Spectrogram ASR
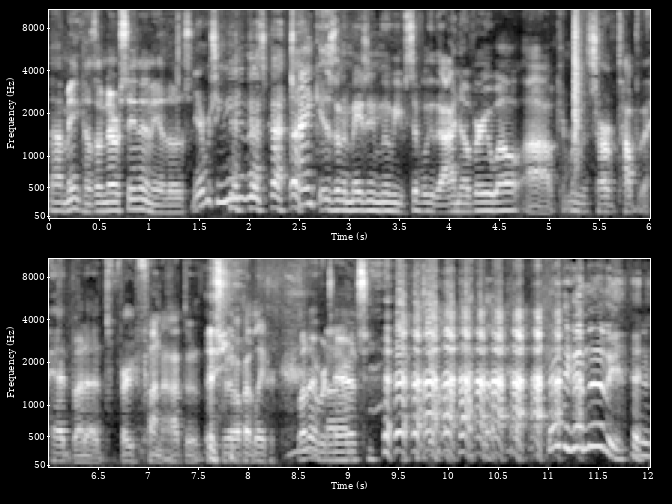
Not me, because I've never seen any of those. You ever seen any of those? Tank is an amazing movie, specifically that I know very well. Uh, I can't remember the star off the top of the head, but uh, it's very fun. I have to about it later. Whatever, Um, Terrence. That's a good movie.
